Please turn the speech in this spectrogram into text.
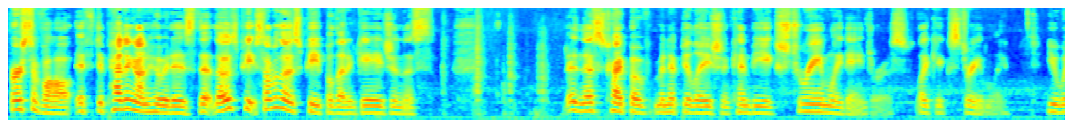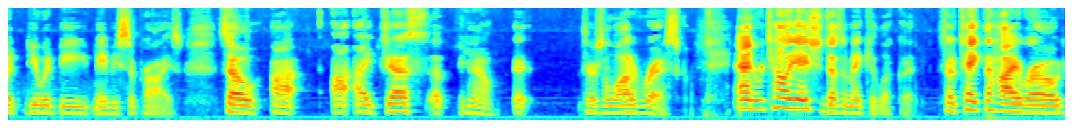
First of all, if depending on who it is, that those people, some of those people that engage in this in this type of manipulation can be extremely dangerous, like extremely. You would you would be maybe surprised. So uh, I, I just uh, you know it, there's a lot of risk, and retaliation doesn't make you look good. So take the high road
